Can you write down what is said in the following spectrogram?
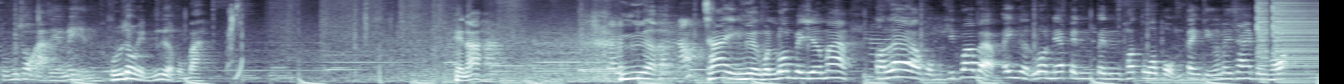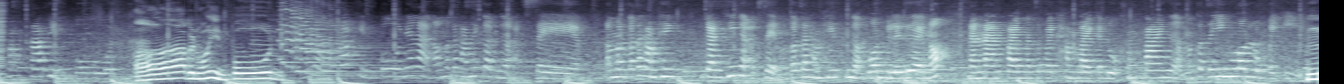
คุณผู้ชมอาจจะยังไม่เห็น คุณผู้ชมเห็นเหงือกผมปะเห็นนะเหงือกเนาะใช่เหงือกมันล่นไปเยอะมาก ตอนแรกอะผมคิดว่าแบบไอ้เหงือกล่นเนี้ยเป็นเป็นเพราะตัวผมแต่จริงๆแล้วไม่ใช่เป็นเพราะคราบหินปูนอ๋อเป็นเพราะหินปูน บ แล้วมันก็จะทำให้การที่เหงือกอักเสบมันก็จะทำให้เหงือกร่นไปเรื่อยๆเนาะนานๆไปมันจะไปทำลายกระดูกข้างใต้เหงือกมันก็จะยิ่งร่นลงไปอีกอื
